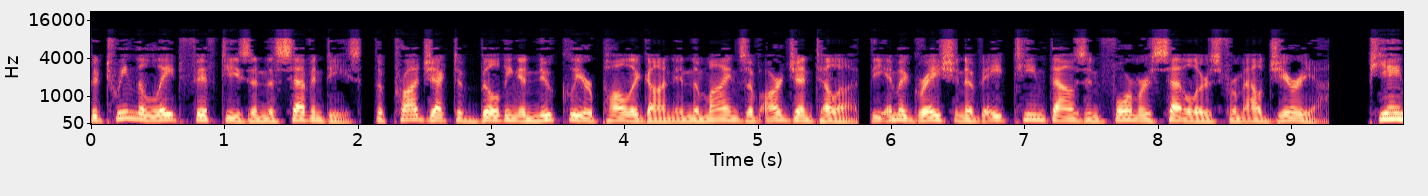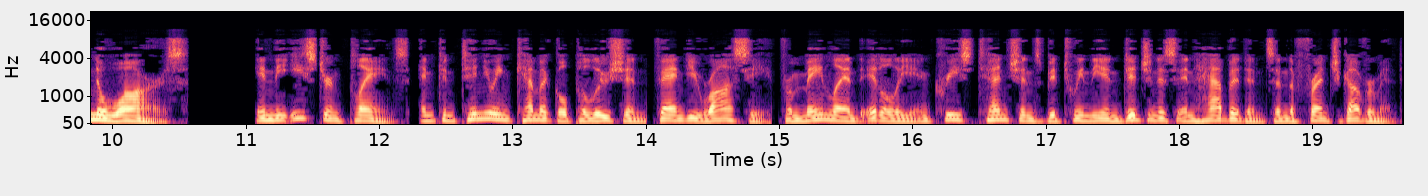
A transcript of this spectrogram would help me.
Between the late 50s and the 70s, the project of building a nuclear polygon in the mines of Argentella, the immigration of 18,000 former settlers from Algeria Pieds Noirs, in the eastern plains, and continuing chemical pollution from mainland Italy increased tensions between the indigenous inhabitants and the French government.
